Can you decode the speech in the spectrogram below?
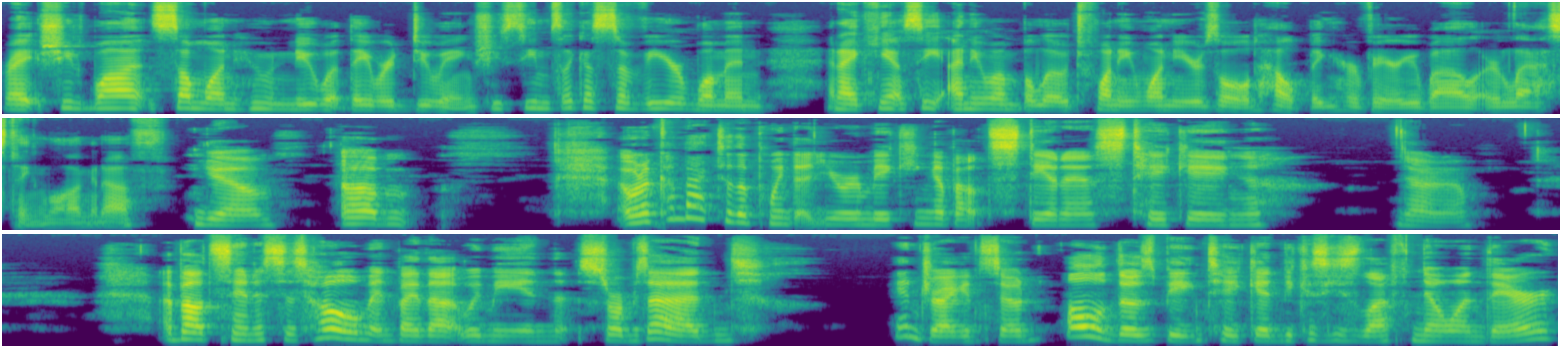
right? She'd want someone who knew what they were doing. She seems like a severe woman, and I can't see anyone below 21 years old helping her very well or lasting long enough. Yeah. Um I want to come back to the point that you were making about Stannis taking no no. About Stannis's home, and by that we mean Storm's End and Dragonstone, all of those being taken because he's left no one there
